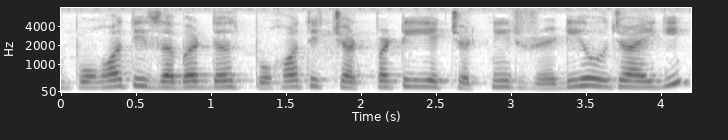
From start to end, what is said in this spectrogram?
बहुत ही ज़बरदस्त, बहुत ही चटपटी ये चटनी रेडी हो जाएगी।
